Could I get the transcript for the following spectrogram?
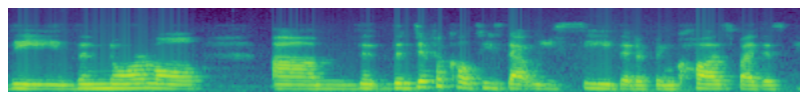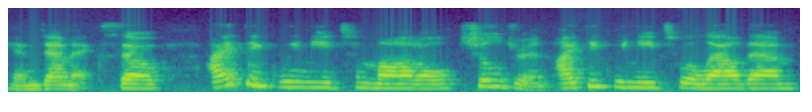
the the normal um, the, the difficulties that we see that have been caused by this pandemic. So I think we need to model children. I think we need to allow them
